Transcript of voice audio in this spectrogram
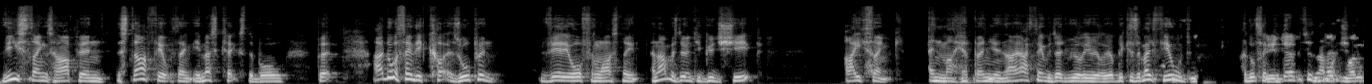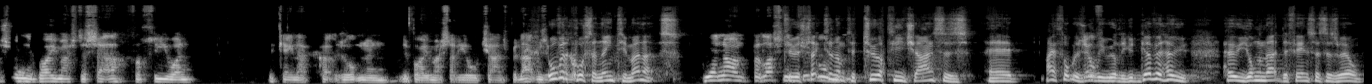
these things happen. The Starfelt thing, he miskicks the ball, but I don't think they cut us open very often last night, and that was down to good shape. I think, in my opinion, I, I think we did really, really well because the midfield. I don't think They did, contributed that did much. once when the boy missed a sitter for 3 1. They kind of cut us open and the boy missed a real chance. But that was Over the course of ninety minutes, Yeah, no, but listen, to restricting them to two or three chances, uh, I thought was really, really good, given how how young that defence is as well.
